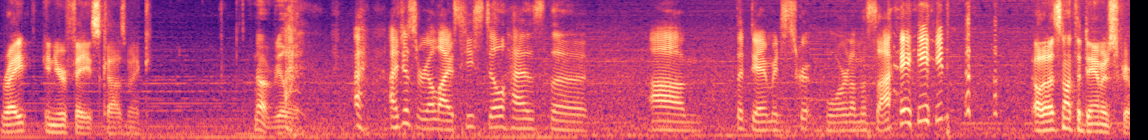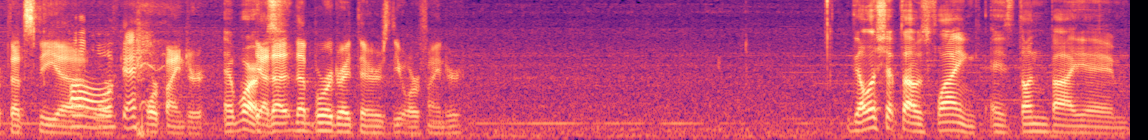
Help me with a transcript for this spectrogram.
Right in your face, Cosmic. Not really. I, I just realized he still has the, um, the damage script board on the side. Oh, that's not the damage script. That's the uh, Oh, ore, okay. ore finder. It works. Yeah, that, that board right there is the ore finder. The other ship that I was flying is done by um,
